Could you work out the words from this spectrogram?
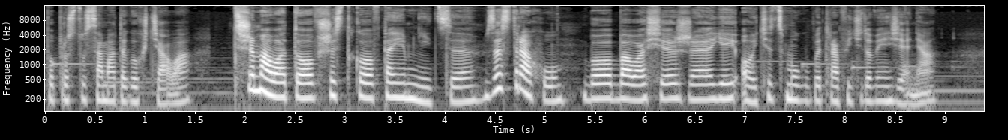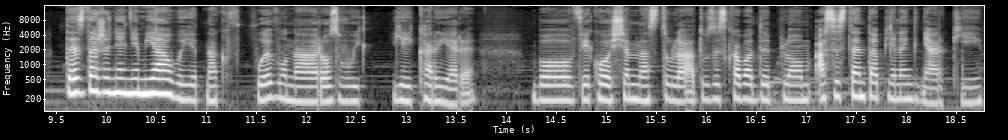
po prostu sama tego chciała. Trzymała to wszystko w tajemnicy, ze strachu, bo bała się, że jej ojciec mógłby trafić do więzienia. Te zdarzenia nie miały jednak wpływu na rozwój jej kariery bo w wieku 18 lat uzyskała dyplom asystenta pielęgniarki.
